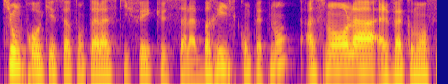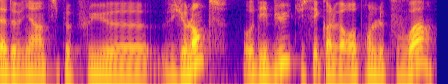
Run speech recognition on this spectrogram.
qui ont provoqué cet attentat-là, ce qui fait que ça la brise complètement. À ce moment-là, elle va commencer à devenir un petit peu plus euh, violente au début, tu sais, quand elle va reprendre le pouvoir.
